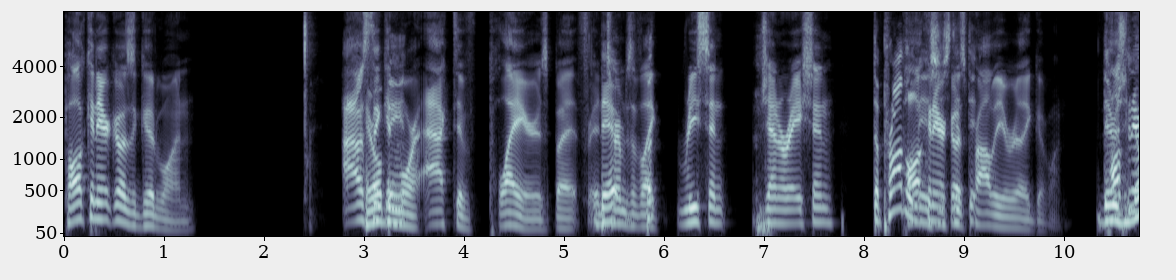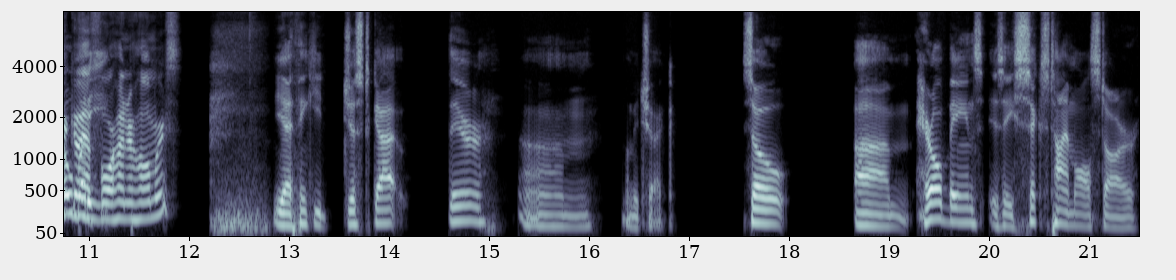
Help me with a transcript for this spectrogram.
Paul Konerko is a good one. I was Harold thinking Bain- more active players, but for, in There- terms of like recent generation, The problem Paul is, is Konerko is th- probably a really good one. there's Paul Konerko nobody. have 400 homers. Yeah, I think he just got there. Um, let me check. So, um, Harold Baines is a six-time All-Star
